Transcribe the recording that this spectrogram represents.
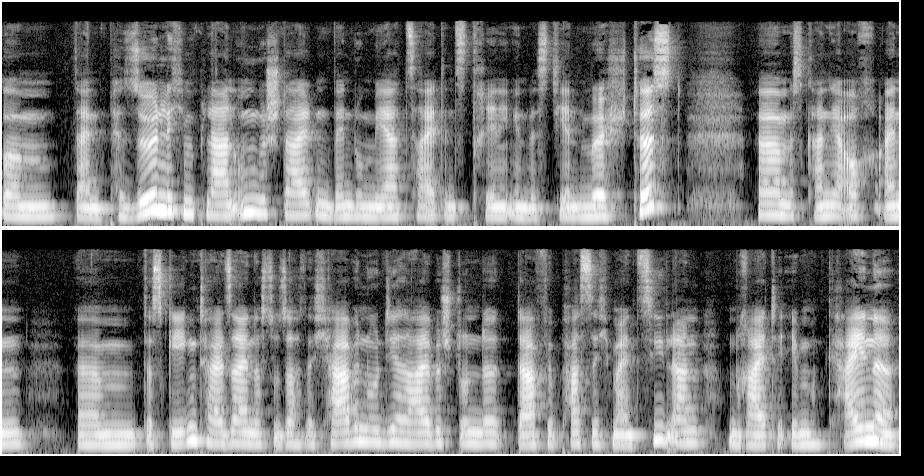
ähm, deinen persönlichen Plan umgestalten, wenn du mehr Zeit ins Training investieren möchtest. Ähm, es kann ja auch ein ähm, das Gegenteil sein, dass du sagst, ich habe nur diese halbe Stunde, dafür passe ich mein Ziel an und reite eben keine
